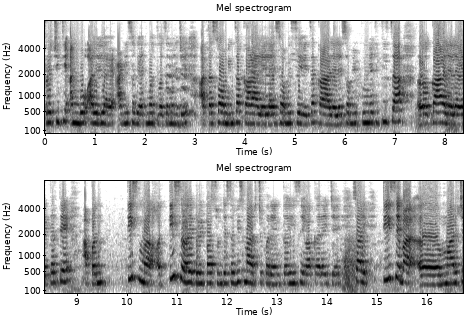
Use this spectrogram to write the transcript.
प्रचिती अनुभव आलेला आहे. आणि सगळ्यात महत्वाचं म्हणजे आता स्वामींचा काळ आलेला आहे स्वामी सेवेचा काळ आलेला आहे स्वामी पुण्यतिथीचा काळ आलेला आहे. तर ते आपण तीस तीस एप्रिलपासून ते सव्वीस मार्च पर्यंत ही सेवा करायची आहे. सॉरी तीस मार्च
